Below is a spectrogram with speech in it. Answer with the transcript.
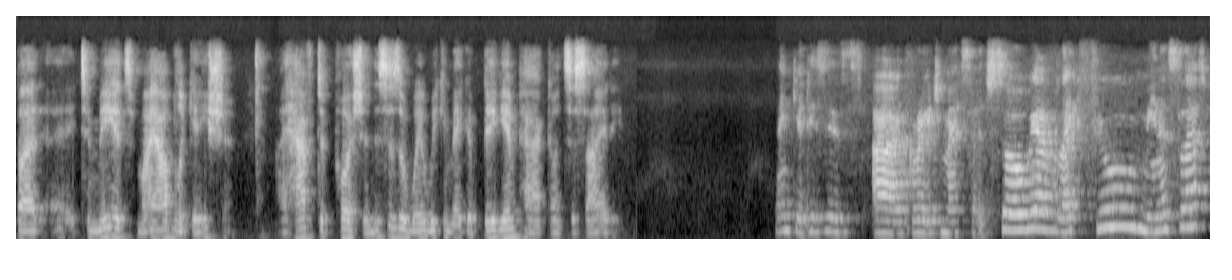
but uh, to me, it's my obligation. I have to push, and this is a way we can make a big impact on society. Thank you. This is a great message. So we have like few minutes left.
